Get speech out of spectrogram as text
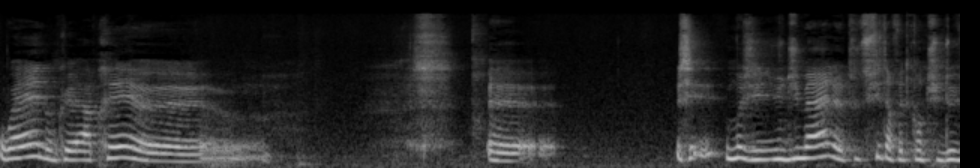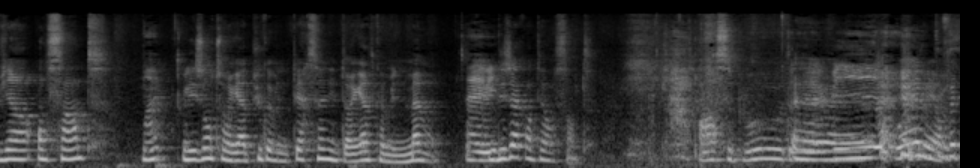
Ouais, donc après. Euh, moi j'ai eu du mal tout de suite en fait quand tu deviens enceinte. Les gens te regardent plus comme une personne, ils te regardent comme une maman. Ah, oui. Déjà quand t'es enceinte. Oh c'est beau, t'as euh, vie. Ouais mais en fait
